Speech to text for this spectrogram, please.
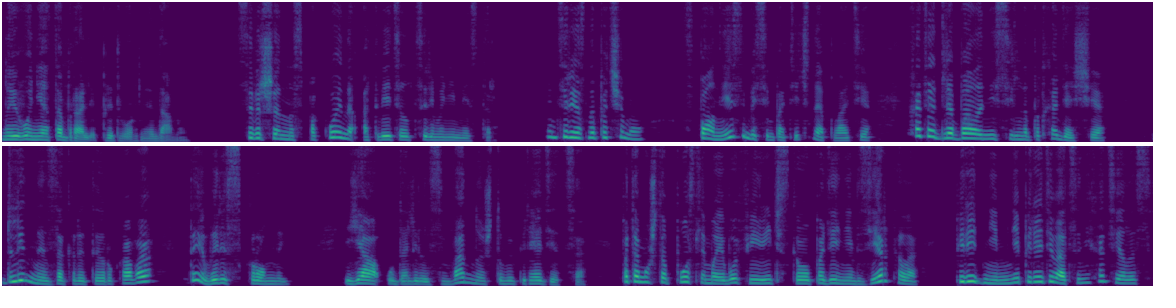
но его не отобрали придворные дамы. Совершенно спокойно ответил церемонимейстер. Интересно, почему? Вполне себе симпатичное платье, хотя для бала не сильно подходящее. Длинные закрытые рукава, да и вырез скромный. Я удалилась в ванную, чтобы переодеться, потому что после моего феерического падения в зеркало перед ним мне переодеваться не хотелось.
